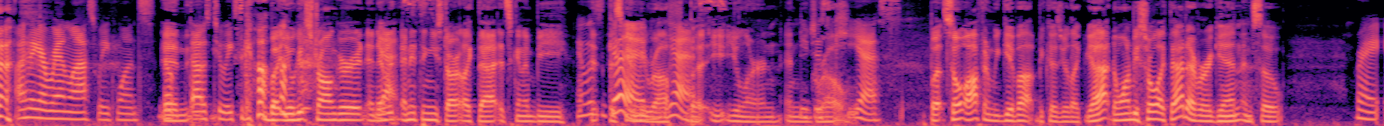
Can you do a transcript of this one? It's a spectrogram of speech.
I think I ran last week once. Nope, And- that was two weeks ago. but you'll get stronger, and every, Yes. anything you start like that, it's going to be It was good. it's going to be rough, yes. but you, you learn and you, you just grow. yes, But so often we give up because you're like, yeah, I don't want to be sore like that ever again, and so right.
